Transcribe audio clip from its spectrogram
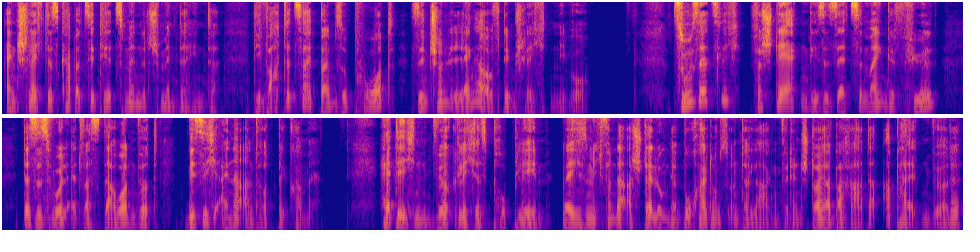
ein schlechtes Kapazitätsmanagement dahinter. Die Wartezeit beim Support sind schon länger auf dem schlechten Niveau. Zusätzlich verstärken diese Sätze mein Gefühl, dass es wohl etwas dauern wird, bis ich eine Antwort bekomme. Hätte ich ein wirkliches Problem, welches mich von der Erstellung der Buchhaltungsunterlagen für den Steuerberater abhalten würde,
